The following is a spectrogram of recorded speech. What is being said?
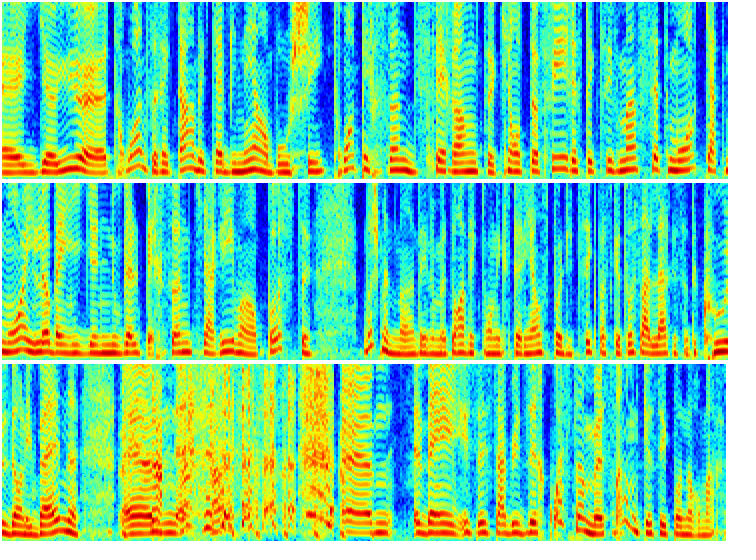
euh, il y a eu euh, trois directeurs de cabinet embauchés, trois personnes différentes qui ont toffé respectivement sept mois, quatre mois, et là, ben, il y a une nouvelle personne qui arrive en poste. Moi, je me demandais, là, mettons, avec ton expérience politique, parce que toi, ça a l'air que ça te coule dans les veines. Ben, ça veut dire quoi, ça? Me semble que c'est pas normal.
